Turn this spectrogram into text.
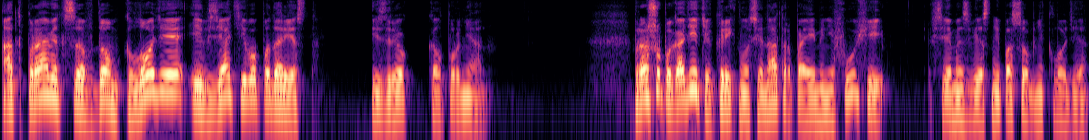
отправиться в дом Клодия и взять его под арест, — изрек Калпурнян. «Прошу, погодите!» — крикнул сенатор по имени Фуфий, всем известный пособник Клодия.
